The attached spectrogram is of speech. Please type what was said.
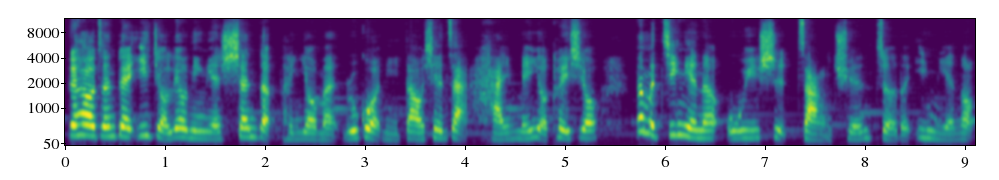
最后，针对一九六零年生的朋友们，如果你到现在还没有退休，那么今年呢，无疑是掌权者的一年哦，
